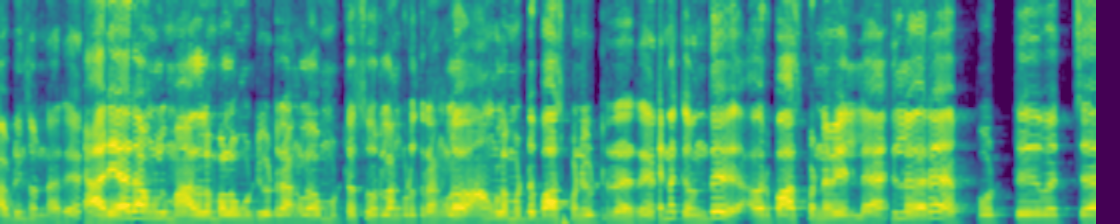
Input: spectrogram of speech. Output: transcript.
அப்படின்னு சொன்னார். யார் யார் அவங்களுக்கு மாதுளம்பழம் ஊட்டி விட்றாங்களோ முட்டை சோறுலாம் கொடுக்குறாங்களோ அவங்கள மட்டும் பாஸ் பண்ணி விட்டுறாரு. எனக்கு வந்து அவர் பாஸ் பண்ணவே இல்லை. இதில் வேற பொட்டு வச்ச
